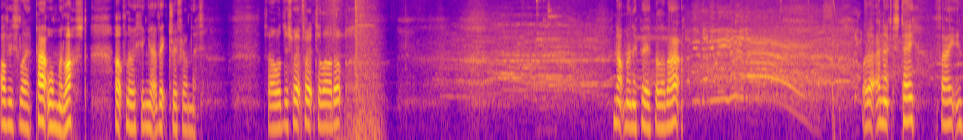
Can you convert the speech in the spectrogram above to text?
Obviously, part 1 we lost. Hopefully we can get a victory from this so we'll just wait for it to load up. Not many people about. We're at NXT fighting.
